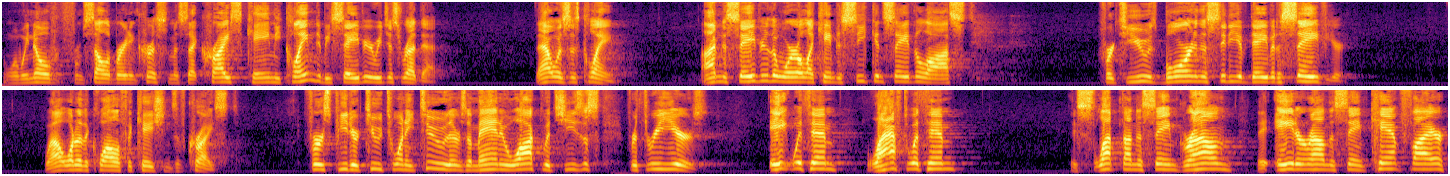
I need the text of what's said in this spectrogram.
When we know from celebrating Christmas that Christ came, he claimed to be Savior. We just read that. That was his claim. I'm the Savior of the world. I came to seek and save the lost. For to you is born in the city of David a Savior. Well, what are the qualifications of Christ? 1 Peter 2:22 there's a man who walked with Jesus for 3 years. Ate with him, laughed with him. They slept on the same ground, they ate around the same campfire.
